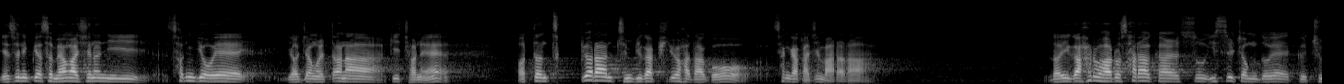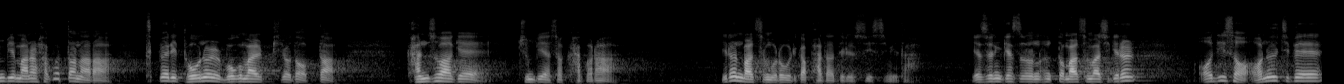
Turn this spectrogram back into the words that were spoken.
예수님께서 명하시는 이 선교의 여정을 떠나기 전에 어떤 특별한 준비가 필요하다고 생각하지 말아라. 너희가 하루하루 살아갈 수 있을 정도의 그 준비만을 하고 떠나라. 특별히 돈을 모금할 필요도 없다. 간소하게 준비해서 가거라. 이런 말씀으로 우리가 받아들일 수 있습니다. 예수님께서는 또 말씀하시기를 어디서 어느 집에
